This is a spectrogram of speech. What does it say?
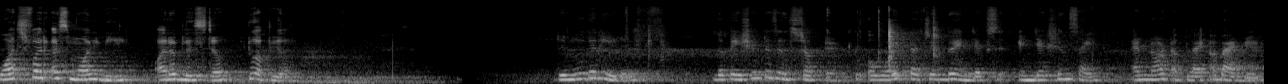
Watch for a small wheal or a blister to appear. Remove the needle. The patient is instructed to avoid touching the injection, site and not apply a band-aid.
